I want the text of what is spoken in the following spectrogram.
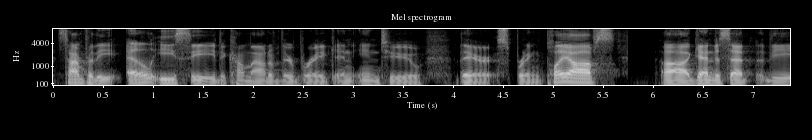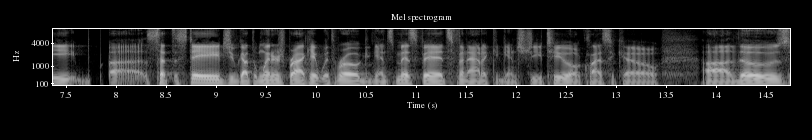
It's time for the LEC to come out of their break and into their spring playoffs. Uh, again, to set the uh, set the stage, you've got the winners bracket with Rogue against Misfits, Fnatic against G2, El Clasico. Uh, those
